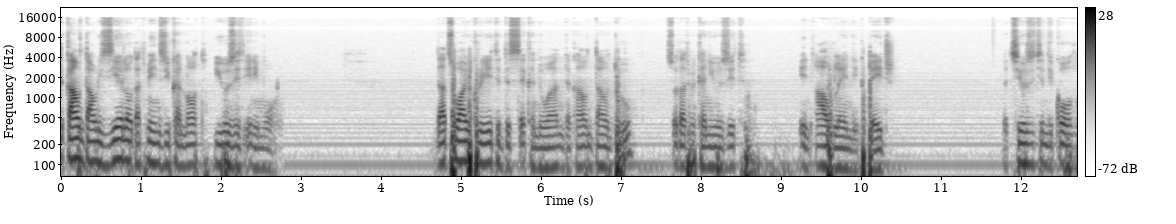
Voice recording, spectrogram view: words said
the countdown is yellow that means you cannot use it anymore that's why we created the second one the countdown 2 so that we can use it in our landing page. Let's use it in the call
